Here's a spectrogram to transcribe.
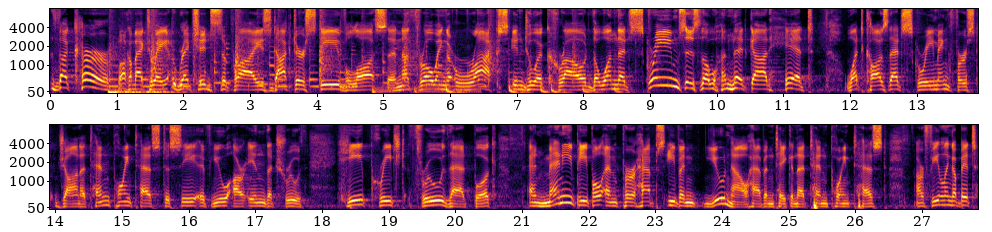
the curve? Welcome back to a wretched surprise. Dr. Steve Lawson throwing rocks into a crowd. The one that screams is the one that got hit. What caused that screaming? First John, a 10 point test to see if you are in the truth. He preached through that book. And many people, and perhaps even you now haven't taken that 10 point test, are feeling a bit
